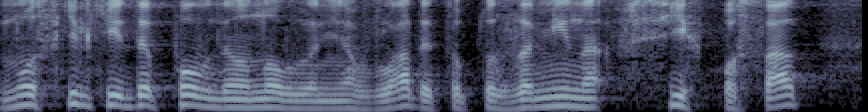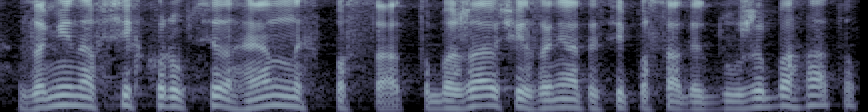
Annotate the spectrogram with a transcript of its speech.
Ну, оскільки йде повне оновлення влади, тобто заміна всіх посад, заміна всіх корупціогенних посад, то бажаючих зайняти ці посади дуже багато.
